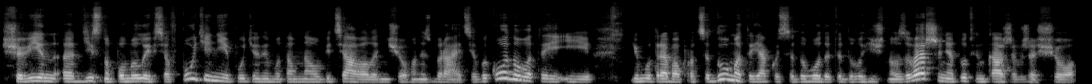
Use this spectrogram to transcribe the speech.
що він е, дійсно помилився в Путіні. Путін йому там наобіцяв, але нічого не збирається виконувати, і йому треба про це думати, якось це доводити до логічного завершення. Тут він каже, вже що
